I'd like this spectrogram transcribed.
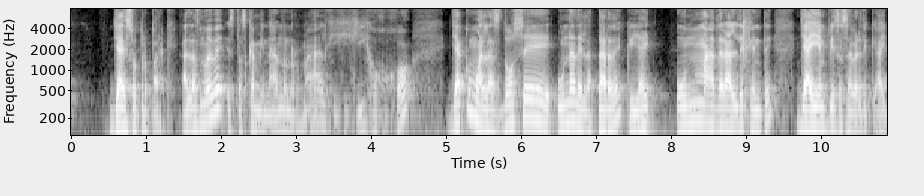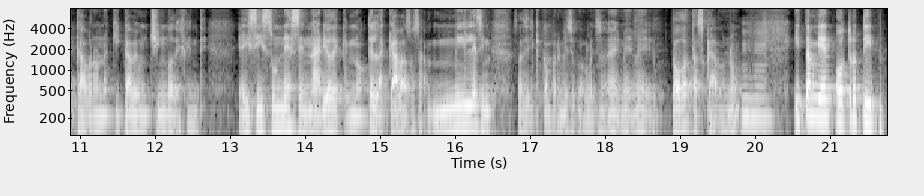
ya es otro parque. A las 9 estás caminando normal, jijiji, jojojo. Ya como a las 12, una de la tarde, que ya hay un madral de gente, ya ahí empiezas a ver de que, ay cabrón, aquí cabe un chingo de gente. Y ahí sí es un escenario de que no te la acabas, o sea, miles y... o sea, así que con permiso, con permiso, eh, me- me- todo atascado, ¿no? Ujú. Y también otro tip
